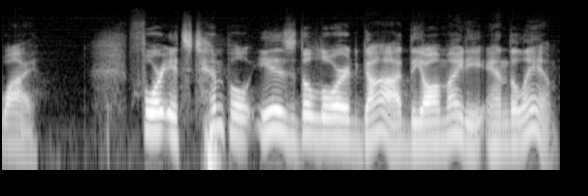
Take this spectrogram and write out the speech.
Why? For its temple is the Lord God, the Almighty, and the Lamb.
